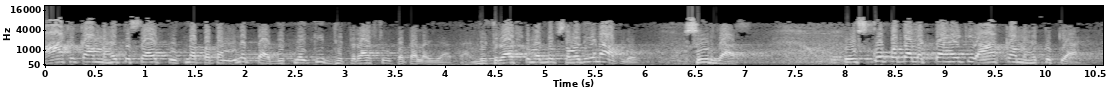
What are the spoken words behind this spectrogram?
आँख का महत्व शायद उतना पता नहीं लगता, जितने की धृतराष्ट्र को पता लग जाता है। धृतराष्ट्र मतलब समझिए ना आप लोग? सूरदास। उसको पता लगता है कि आँख का महत्व क्या है।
